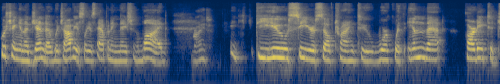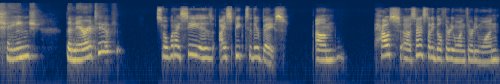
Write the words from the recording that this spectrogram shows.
pushing an agenda which obviously is happening nationwide right do you see yourself trying to work within that party to change the narrative so what i see is i speak to their base um, house uh, senate study bill 3131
